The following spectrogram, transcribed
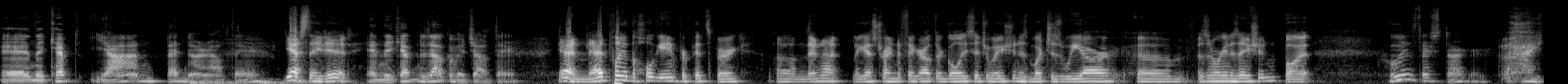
and they kept Jan Bednar out there, Yes, they did. and they kept Nedeljkovic out there. Yeah, Ned played the whole game for Pittsburgh. Um, they're not, I guess, trying to figure out their goalie situation as much as we are um, as an organization. But, Who is their starter? I,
